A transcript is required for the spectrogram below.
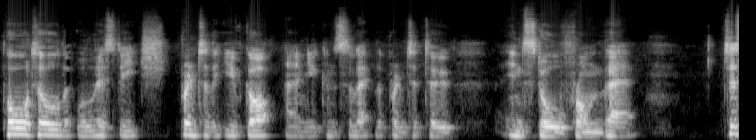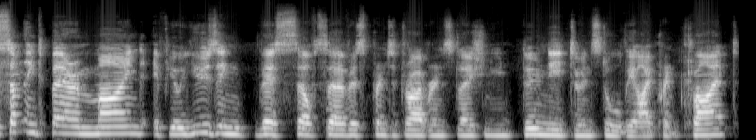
portal that will list each printer that you've got and you can select the printer to install from there. Just something to bear in mind, if you're using this self-service printer driver installation, you do need to install the iPrint client.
